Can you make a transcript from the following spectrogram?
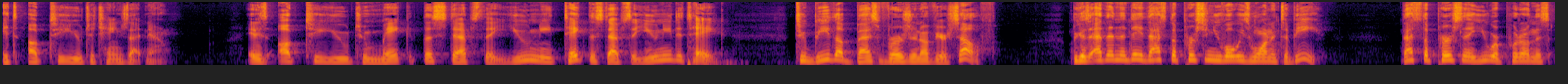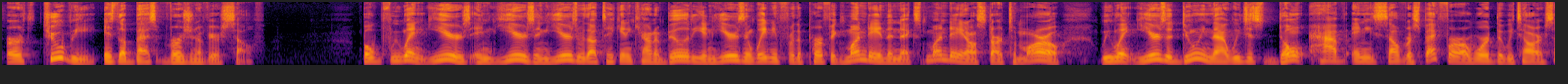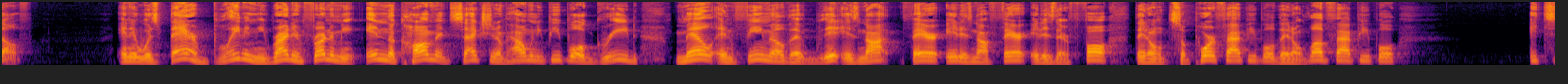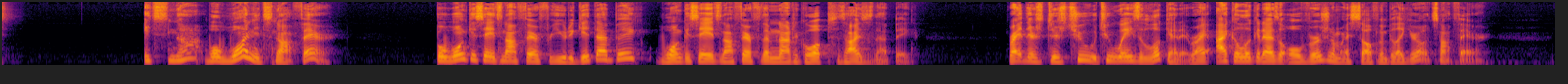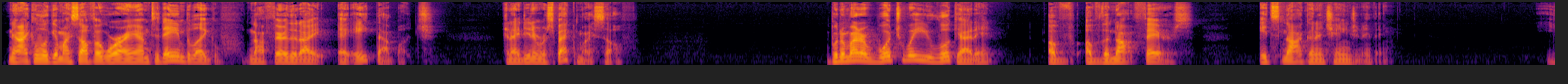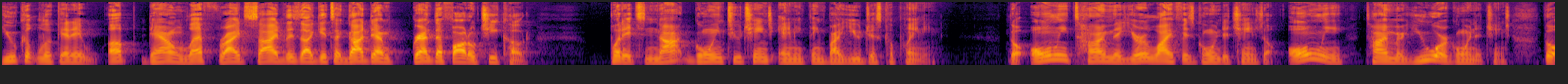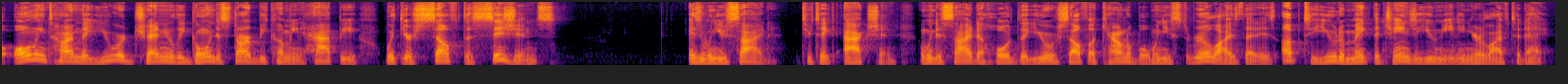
it's up to you to change that now it is up to you to make the steps that you need take the steps that you need to take to be the best version of yourself because at the end of the day that's the person you've always wanted to be that's the person that you were put on this earth to be, is the best version of yourself. But if we went years and years and years without taking accountability and years and waiting for the perfect Monday and the next Monday and I'll start tomorrow, we went years of doing that. We just don't have any self respect for our word that we tell ourselves. And it was there blatantly right in front of me in the comment section of how many people agreed, male and female, that it is not fair. It is not fair. It is their fault. They don't support fat people. They don't love fat people. It's it's not. Well, one, it's not fair. But one can say it's not fair for you to get that big. One can say it's not fair for them not to go up to sizes that big. Right? There's there's two two ways to look at it, right? I could look at it as an old version of myself and be like, yo, it's not fair. Now I can look at myself at where I am today and be like, not fair that I, I ate that much and I didn't respect myself. But no matter which way you look at it, of of the not fairs, it's not going to change anything. You could look at it up, down, left, right, side. This like it's a goddamn Grand Theft Auto cheat code, but it's not going to change anything by you just complaining. The only time that your life is going to change, the only time where you are going to change, the only time that you are genuinely going to start becoming happy with your self decisions is when you decide to take action and when you decide to hold the, yourself accountable, when you realize that it is up to you to make the change that you need in your life today.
